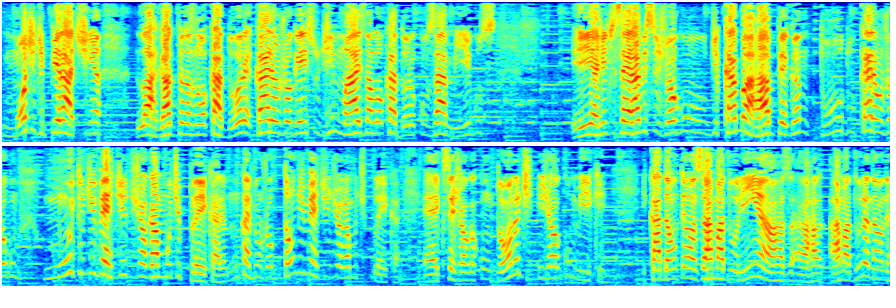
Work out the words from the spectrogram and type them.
um monte de piratinha largado pelas locadoras. Cara, eu joguei isso demais na locadora com os amigos. E a gente zerava esse jogo de cabo a rabo, pegando tudo. Cara, é um jogo muito divertido de jogar multiplayer, cara. Eu nunca vi um jogo tão divertido de jogar multiplayer, cara. É que você joga com o Donald e joga com o Mickey. E cada um tem umas armadurinhas, as- a- a- armadura não, né?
